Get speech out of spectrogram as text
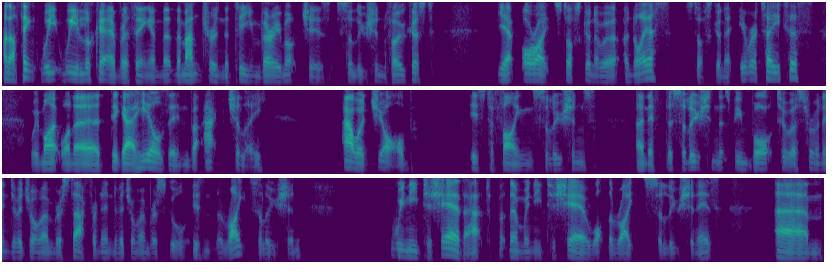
and I think we we look at everything, and the, the mantra in the team very much is solution focused yep, all right, stuff's going to uh, annoy us, stuff's going to irritate us. We might want to dig our heels in, but actually, our job is to find solutions. And if the solution that's been brought to us from an individual member of staff or an individual member of school isn't the right solution, we need to share that, but then we need to share what the right solution is. Um,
